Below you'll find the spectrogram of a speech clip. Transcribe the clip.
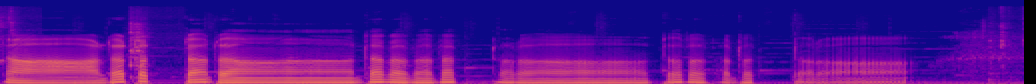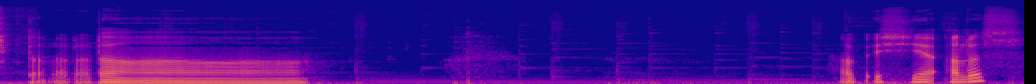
Da da da da da da da da da da da da da da da da da da da da Hab ich hier alles?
